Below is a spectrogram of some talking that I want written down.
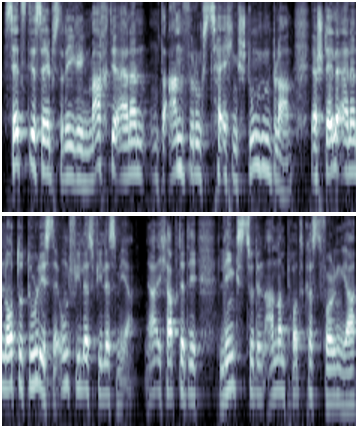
Setz dir selbst Regeln, mach dir einen unter Anführungszeichen Stundenplan, erstelle eine Not-to-Do-Liste und vieles, vieles mehr. Ja, ich habe dir die Links zu den anderen Podcast-Folgen ja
